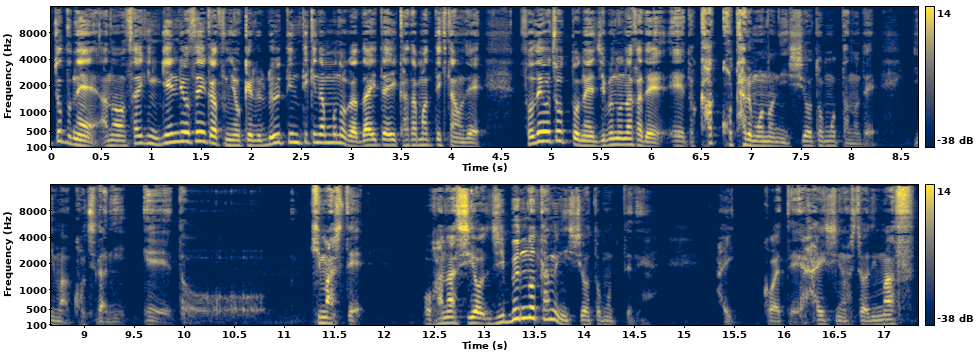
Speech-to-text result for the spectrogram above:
ちょっとね、あの、最近減量生活におけるルーティン的なものが大体固まってきたので、それをちょっとね、自分の中で、えっ、と、確固たるものにしようと思ったので、今こちらに、えっ、と、来まして、お話を自分のためにしようと思ってね、はい、こうやって配信をしております。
